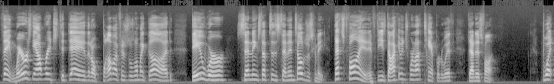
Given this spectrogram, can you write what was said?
thing. Where is the outrage today that Obama officials, oh my God, they were sending stuff to the Senate Intelligence Committee? That's fine. If these documents were not tampered with, that is fine. But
